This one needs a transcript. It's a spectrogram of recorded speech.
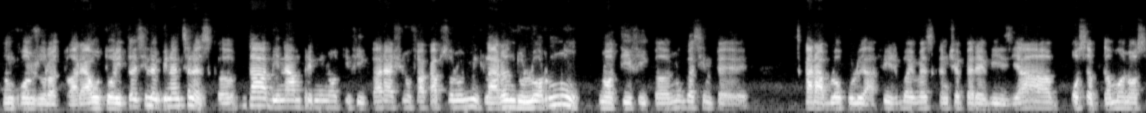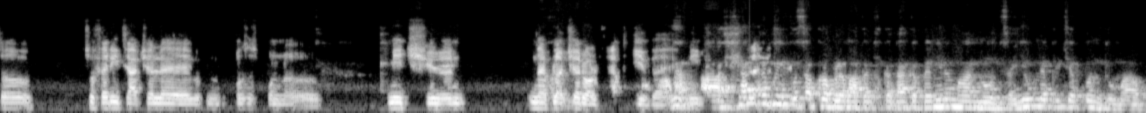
înconjurătoare. Autoritățile, bineînțeles că, da, bine, am primit notificarea și nu fac absolut nimic. La rândul lor nu notifică, nu găsim pe scara blocului afiș, băi, vezi că începe revizia, o săptămână o să suferiți acele, cum să spun, mici neplăceri olfactive. Da, așa trebuie pusă problema, pentru că dacă pe mine mă anunță, eu nepricepându-mă,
